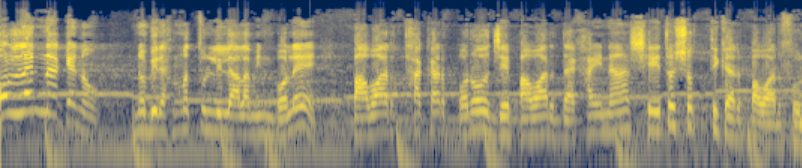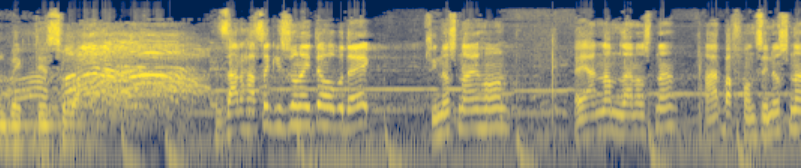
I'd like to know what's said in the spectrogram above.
বললেন না কেন? নবী রহমতুল্লিল আলমিন বলে পাওয়ার থাকার পরও যে পাওয়ার দেখায় না সে তো সত্যিকার পাওয়ারফুল ব্যক্তি যার হাসে কিছু নাইতে হবে দেখ। চিনস নাই হন। এই আর নাম জানোস না আর বা ফোন চিনস না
